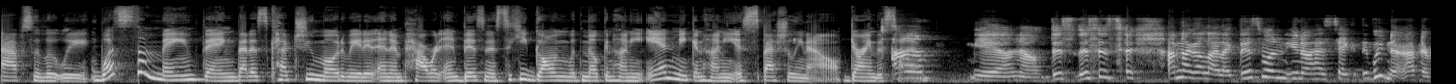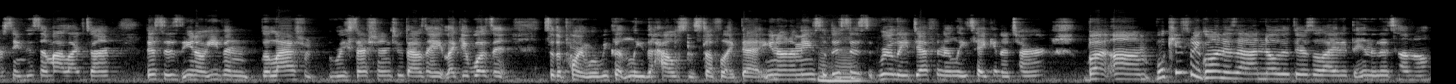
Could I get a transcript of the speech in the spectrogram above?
Absolutely. What's the main thing that has kept you motivated and empowered in business to keep going with Milk and Honey and Mink and Honey, especially now during this time? Um, yeah, no. This this is I'm not gonna lie, like this one, you know, has taken we've never I've never seen this in my lifetime. This is, you know, even the last recession, in two thousand eight, like it wasn't to the point where we couldn't leave the house and stuff like that. You know what I mean? So mm-hmm. this is really definitely taking a turn. But um, what keeps me going is that I know that there's a light at the end of the tunnel.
